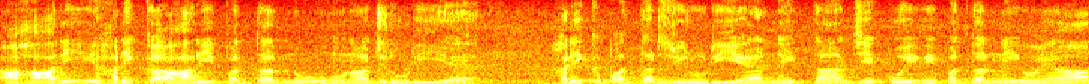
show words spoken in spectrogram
ਆਹਾਰੀ, ਹਰ ਇੱਕ ਆਹਾਰੀ ਪੱਧਰ ਨੂੰ ਹੋਣਾ ਜ਼ਰੂਰੀ ਹੈ। ਹਰ ਇੱਕ ਪੱਧਰ ਜ਼ਰੂਰੀ ਹੈ, ਨਹੀਂ ਤਾਂ ਜੇ ਕੋਈ ਵੀ ਪੱਧਰ ਨਹੀਂ ਹੋਇਆ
